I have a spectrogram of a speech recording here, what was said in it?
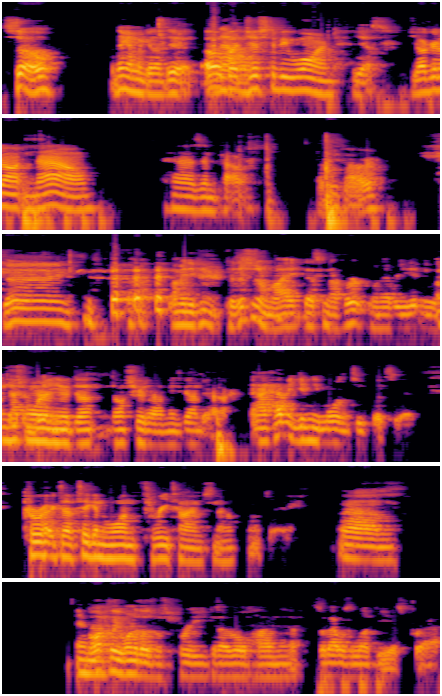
So I think I'm gonna do it. Oh, Now- but just to be warned, yes, Juggernaut now has Empower. having power. Dang. I mean, if you position him right, that's gonna hurt whenever you hit me with. I'm just warning you, don't don't shoot at him. He's got. And I haven't given you more than two clicks yet. Correct. I've taken one three times now. Um, And luckily, one of those was free because I rolled high enough, so that was lucky as crap.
